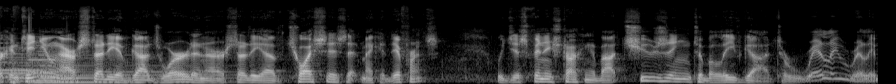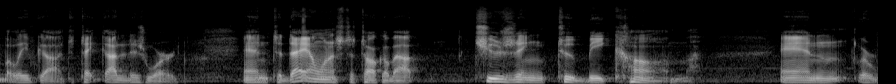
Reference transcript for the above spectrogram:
We're continuing our study of God's Word and our study of choices that make a difference. We just finished talking about choosing to believe God, to really, really believe God, to take God at His Word. And today I want us to talk about choosing to become. And we're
